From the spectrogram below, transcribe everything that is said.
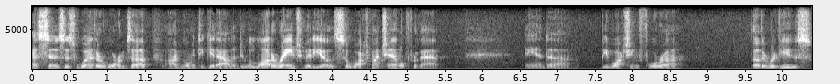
as soon as this weather warms up, I'm going to get out and do a lot of range videos, so watch my channel for that. And uh, be watching for uh, other reviews.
